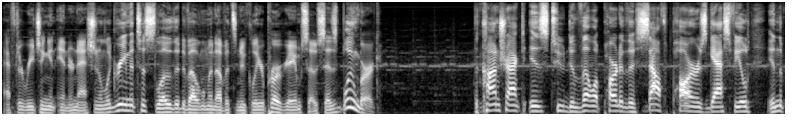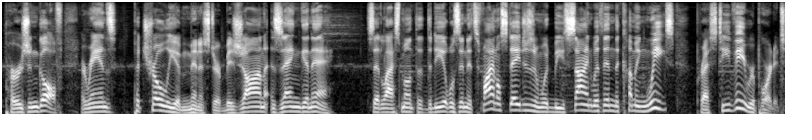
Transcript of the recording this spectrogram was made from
after reaching an international agreement to slow the development of its nuclear program, so says Bloomberg. The contract is to develop part of the South Pars gas field in the Persian Gulf. Iran's petroleum minister, Bijan Zanganeh, said last month that the deal was in its final stages and would be signed within the coming weeks, Press TV reported.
